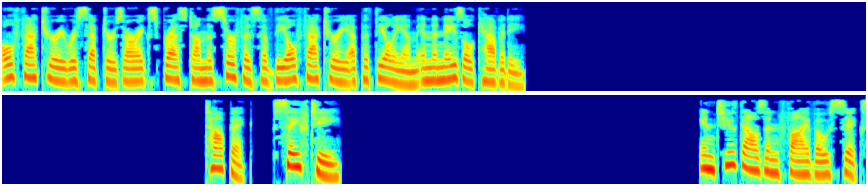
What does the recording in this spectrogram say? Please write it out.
olfactory receptors are expressed on the surface of the olfactory epithelium in the nasal cavity. Topic: Safety. In 2005–06,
